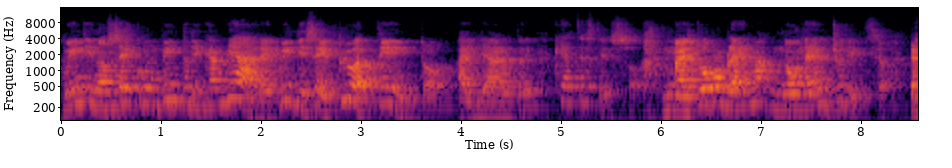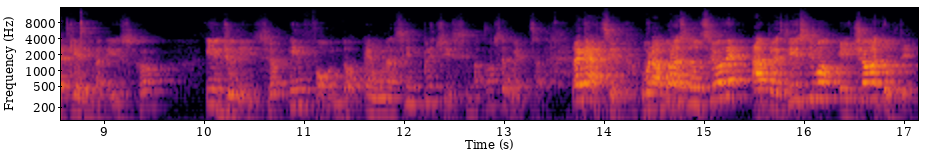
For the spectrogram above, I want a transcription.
quindi non sei convinto di cambiare, quindi sei più attento agli altri che a te stesso. Ma il tuo problema non è il giudizio, perché ribadisco, il giudizio in fondo è una semplicissima conseguenza. Ragazzi, una buona seduzione, a prestissimo e ciao a tutti!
